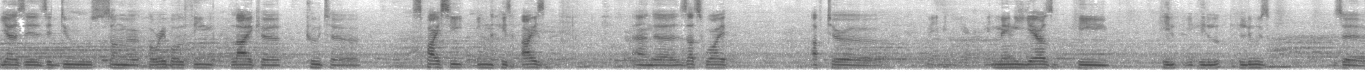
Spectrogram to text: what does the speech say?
yeah they, they do some uh, horrible thing like uh, put uh, spicy in his eyes. And uh, that's why after uh, many years he he he, he lose the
